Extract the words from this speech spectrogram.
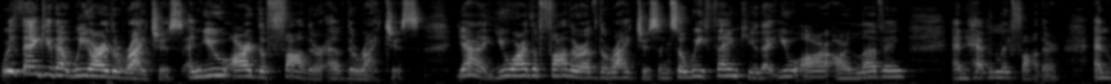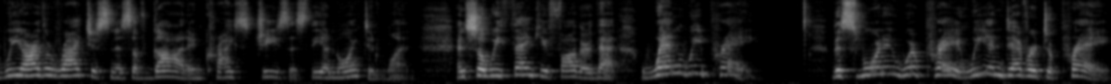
We thank you that we are the righteous and you are the Father of the righteous. Yeah, you are the Father of the righteous. And so we thank you that you are our loving and Heavenly Father. And we are the righteousness of God in Christ Jesus, the anointed one. And so we thank you, Father, that when we pray, this morning we're praying, we endeavor to pray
